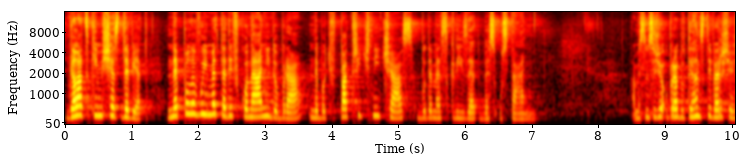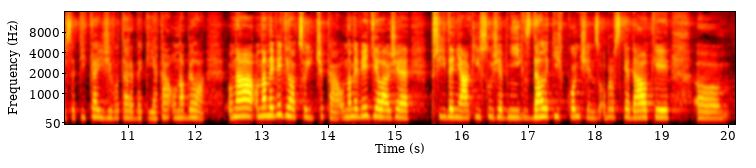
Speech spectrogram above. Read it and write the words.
Galackým 6.9. Nepolevujme tedy v konání dobra, neboť v patřičný čas budeme sklízet bez ustání. A myslím si, že opravdu tyhle ty verše se týkají života Rebeky, jaká ona byla. Ona, ona nevěděla, co jí čeká. Ona nevěděla, že přijde nějaký služebník z dalekých končin, z obrovské dálky, uh,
